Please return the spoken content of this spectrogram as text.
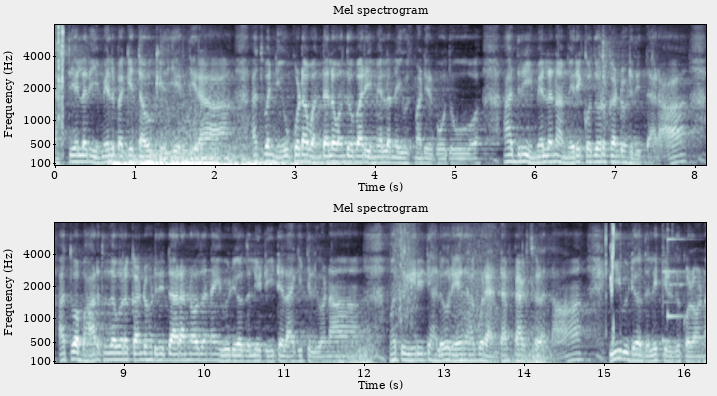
ಅಷ್ಟೇ ಅಲ್ಲದೆ ಇಮೇಲ್ ಬಗ್ಗೆ ತಾವು ಇರ್ತೀರಾ? ಅಥವಾ ನೀವು ಕೂಡ ಒಂದಲ್ಲ ಒಂದು ಬಾರಿ ಇಮೇಲ್ ಅನ್ನು ಯೂಸ್ ಮಾಡಿರ್ಬೋದು? ಆದರೆ ಇಮೇಲ್ ಅನ್ನು ಅಮೆರಿಕದವರು ಕಂಡು ಹಿಡಿದಿದ್ದಾರಾ? ಅಥವಾ ಭಾರತದವರು ಕಂಡು ಹಿಡಿದಿದ್ದಾರಾ ಅನ್ನೋದನ್ನ ಈ ವಿಡಿಯೋದಲ್ಲಿ ಡೀಟೇಲ್ ಆಗಿ ತಿಳಿಯೋಣ. ಮತ್ತು ಈ ರೀತಿ ಹಲವು ರೇರ್ ಹಾಗೂ ರ್ಯಾಂಡಮ್ ಫ್ಯಾಕ್ಟ್ಸ್ಗಳನ್ನು ಈ ವಿಡಿಯೋದಲ್ಲಿ ತಿಳಿದುಕೊಳ್ಳೋಣ.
